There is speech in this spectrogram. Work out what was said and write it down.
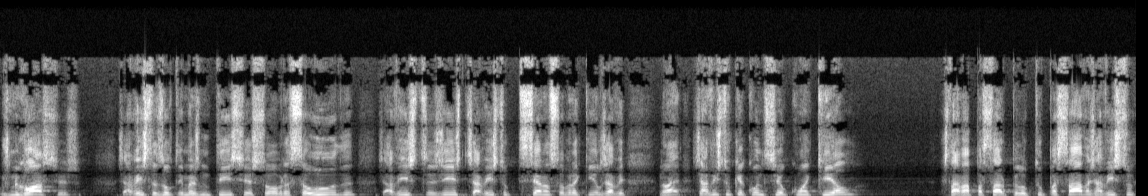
os negócios? Já viste as últimas notícias sobre a saúde? Já viste isto? Já viste o que disseram sobre aquilo? Já, vi, não é? Já viste o que aconteceu com aquele? Estava a passar pelo que tu passavas, já viste?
